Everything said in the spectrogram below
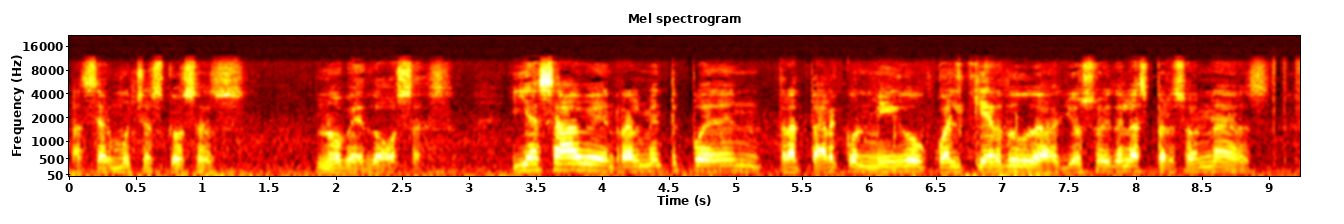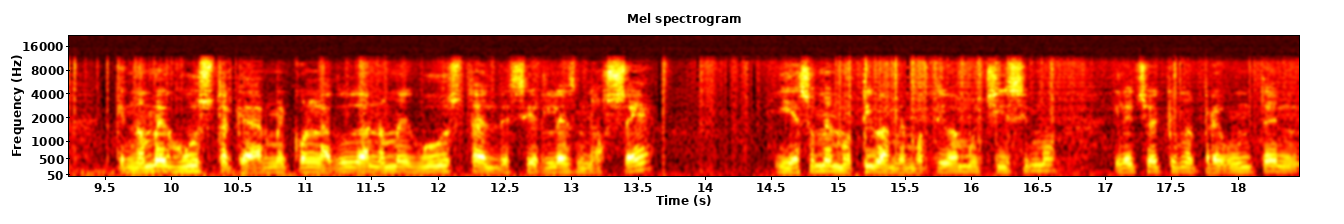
hacer muchas cosas novedosas. Y ya saben, realmente pueden tratar conmigo cualquier duda. Yo soy de las personas que no me gusta quedarme con la duda, no me gusta el decirles no sé y eso me motiva, me motiva muchísimo el hecho de que me pregunten.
